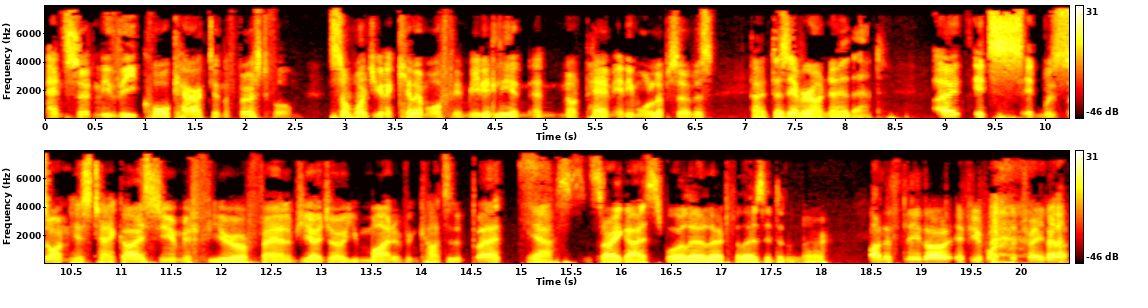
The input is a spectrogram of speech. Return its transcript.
and certainly the core character in the first film. So what, you're gonna kill him off immediately and, and not pay him any more lip service? Oh, does everyone know that? Uh, it's, it was on HissTank. I assume if you're a fan of G.I. Joe, you might have encountered it, but Yeah. Sorry, guys. Spoiler alert for those who didn't know. Honestly though, if you've watched the trailer,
